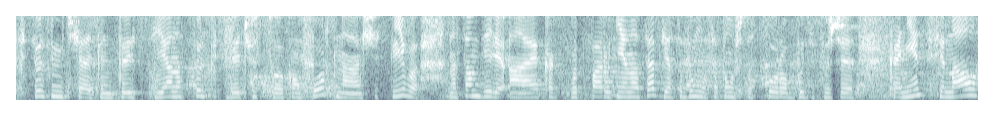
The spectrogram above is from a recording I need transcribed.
все замечательно. То есть я настолько себя чувствую комфортно, счастливо. На самом деле, а, как вот пару дней назад я задумалась о том, что скоро будет уже конец, финал,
